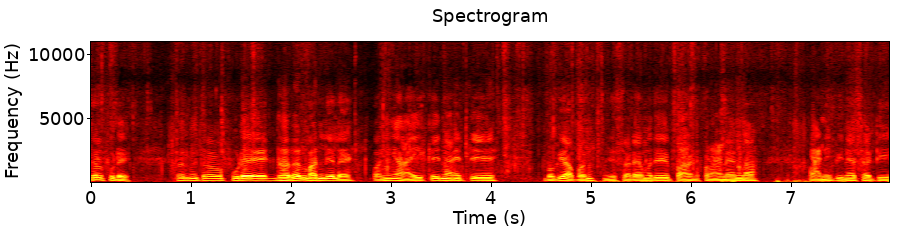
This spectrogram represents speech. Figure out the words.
चल पुढे. तर मित्रांनो पुढे एक धरण बांधलेलं आहे. पाणी आहे की नाही ते बघूया आपण. म्हणजे सड्यामध्ये पा प्राण्यांना पाणी पिण्यासाठी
